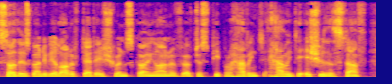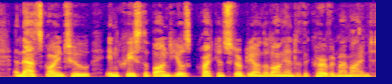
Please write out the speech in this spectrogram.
So there's going to be a lot of debt issuance going on of, of, just people having to, having to issue this stuff, and that's going to increase the bond yields quite considerably on the long end of the curve, in my mind.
